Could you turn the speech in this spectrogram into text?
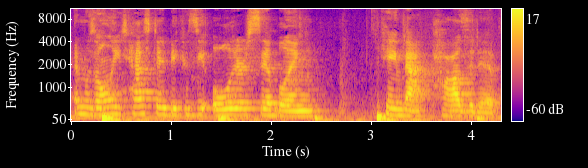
and was only tested because the older sibling came back positive.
